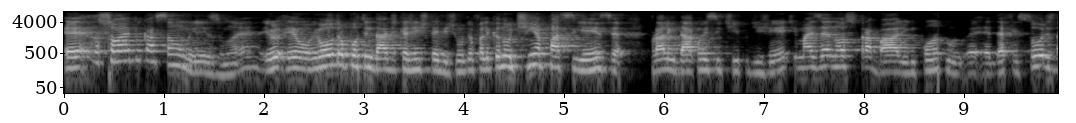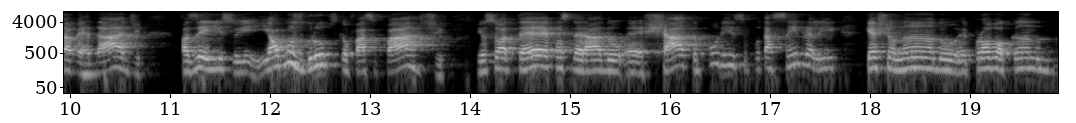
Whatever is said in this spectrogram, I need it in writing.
É só a educação mesmo, né? Eu, eu, em outra oportunidade que a gente teve junto, eu falei que eu não tinha paciência para lidar com esse tipo de gente, mas é nosso trabalho, enquanto é, é, defensores da verdade, fazer isso. E, e alguns grupos que eu faço parte, eu sou até considerado é, chato por isso, por estar sempre ali questionando, é, provocando,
